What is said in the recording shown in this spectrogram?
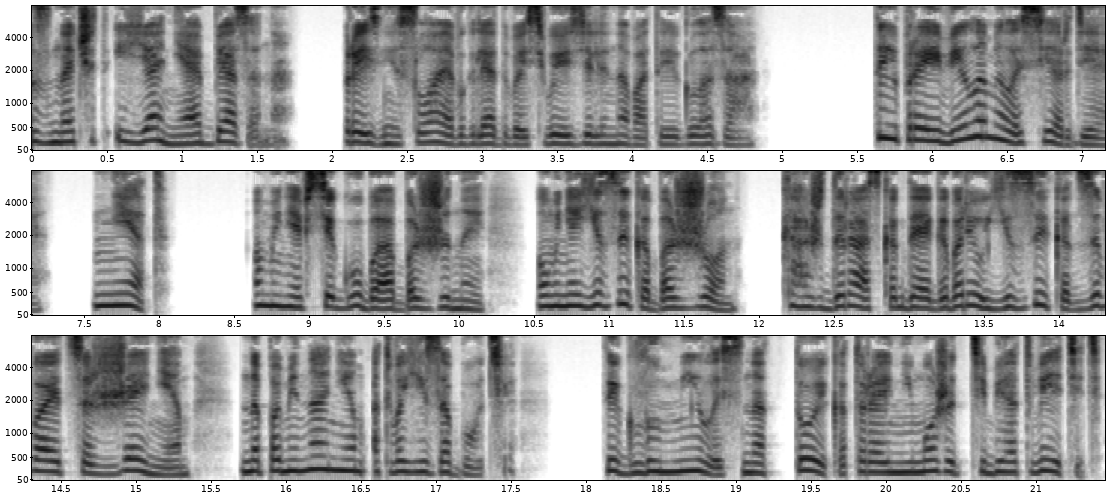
значит, и я не обязана, произнесла я, вглядываясь в ее зеленоватые глаза. Ты проявила милосердие? Нет. У меня все губы обожжены, у меня язык обожжен. Каждый раз, когда я говорю, язык отзывается жжением, напоминанием о твоей заботе — ты глумилась над той, которая не может тебе ответить.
